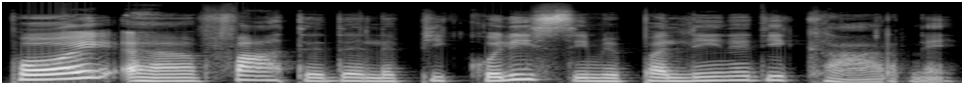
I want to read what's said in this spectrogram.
Poi eh, fate delle piccolissime palline di carne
